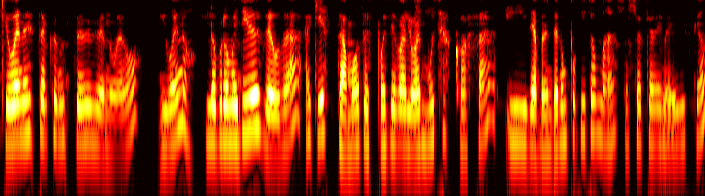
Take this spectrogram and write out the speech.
qué bueno estar con ustedes de nuevo. Y bueno, lo prometido es deuda. Aquí estamos después de evaluar muchas cosas y de aprender un poquito más acerca de la edición.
